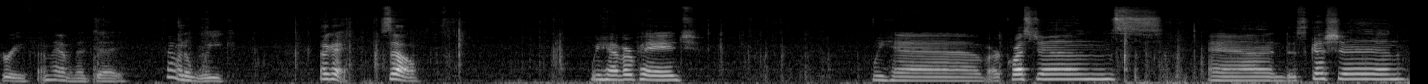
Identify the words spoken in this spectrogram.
grief. I'm having a day. I'm having a week. Okay, so we have our page. We have our questions and discussion.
